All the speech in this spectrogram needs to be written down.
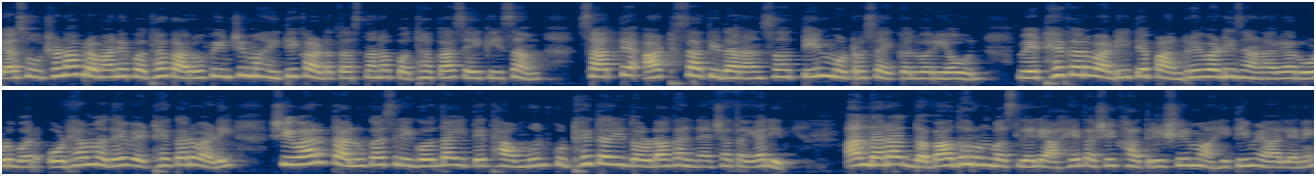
त्या सूचनाप्रमाणे पथक आरोपींची माहिती काढत असताना पथकास एक इसम सात ते आठ साथीदारांसह तीन मोटरसायकलवर येऊन वेठेकरवाडी ते पांढरेवाडी जाणाऱ्या रोडवर ओढ्यामध्ये वेठेकरवाडी शिवार तालुका श्रीगोंदा इथे थांबून कुठेतरी दरोडा घालण्याच्या तयारीत अंधारात दबाव धरून बसलेले आहेत अशी खात्रीशीर माहिती मिळाल्याने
